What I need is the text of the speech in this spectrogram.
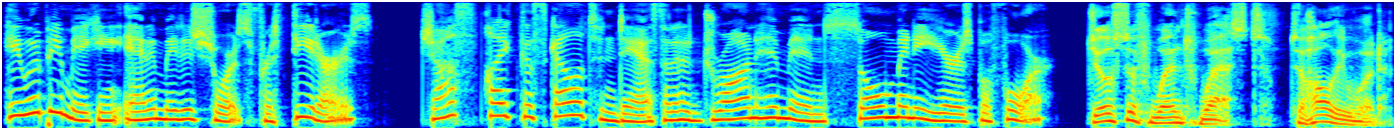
He would be making animated shorts for theaters, just like the skeleton dance that had drawn him in so many years before. Joseph went west to Hollywood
